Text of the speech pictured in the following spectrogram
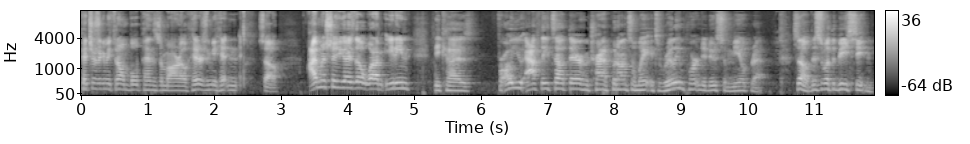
pitchers are gonna be throwing bullpens tomorrow. Hitters are gonna be hitting. So I'm gonna show you guys though what I'm eating because for all you athletes out there who are trying to put on some weight, it's really important to do some meal prep. So this is what the beast's eating.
